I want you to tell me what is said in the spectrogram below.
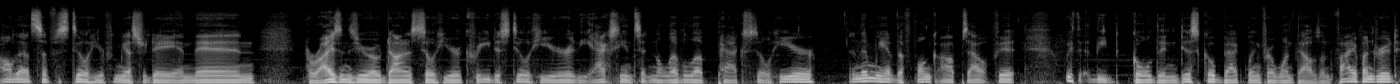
All that stuff is still here from yesterday, and then Horizon Zero Dawn is still here. Creed is still here. The Axion Sentinel level up pack still here. And then we have the Funk Ops outfit with the Golden Disco backbling for 1,500.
